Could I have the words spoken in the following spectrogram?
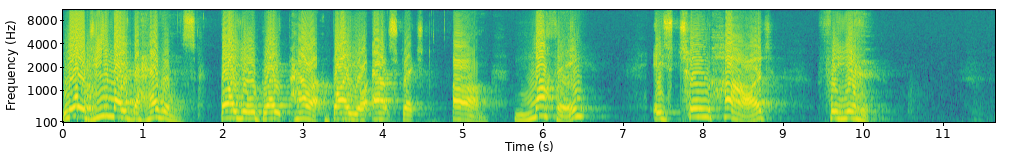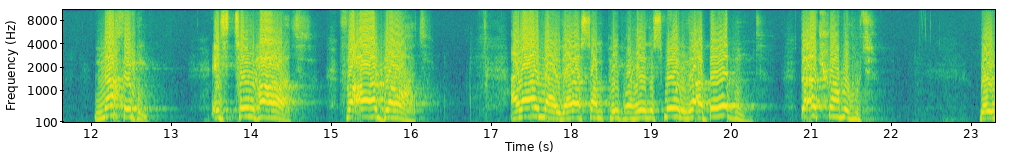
Lord, you made the heavens by your great power, by your outstretched arm. Nothing is too hard for you. Nothing is too hard for our God. And I know there are some people here this morning that are burdened, that are troubled. Well,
